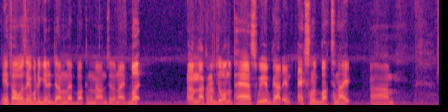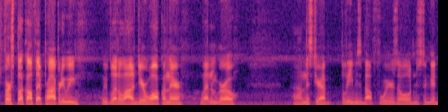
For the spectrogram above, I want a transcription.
if I was able to get it done on that buck in the mountains the other night. But I'm not going to dwell on the past. We have got an excellent buck tonight. Um, first buck off that property. We we've let a lot of deer walk on there, letting them grow. Um, this deer, I believe, he's about four years old, and just a good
